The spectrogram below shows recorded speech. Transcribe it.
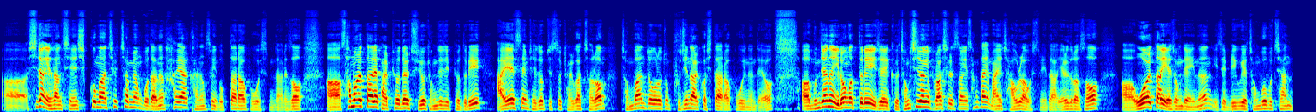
어, 시장 예상치인 19만 7천 명보다는 하회할 가능성이 높다라고 보고 있습니다. 그래서 어, 3월 달에 발표될 주요 경제 지표들이 ISM 제조업 지수 결과처럼 전반적으로 좀 부진할 것이다라고 보고 있는데요. 어, 문제는 이런 것들이 이제 그 정치적인 불확실성이 상당히 많이 좌우를 하고 있습니다. 예를 들어서 어, 5월달에 예정되어 있는 이제 미국의 정부 부채 한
